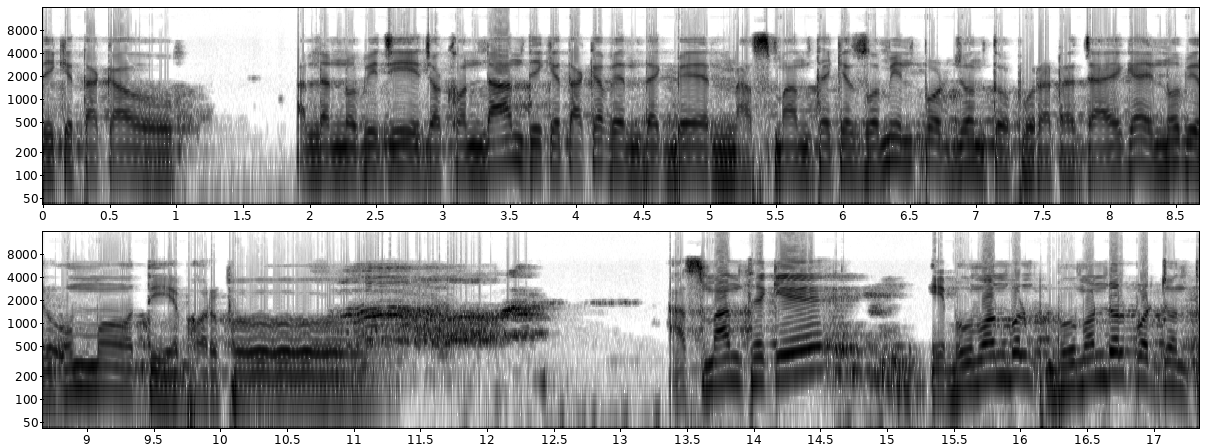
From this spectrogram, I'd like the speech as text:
দিকে তাকাও। আল্লাহ নবীজি যখন ডান দিকে তাকাবেন, দেখবেন আসমান থেকে জমিন পর্যন্ত পুরাটা জায়গায় নবীর উম্মত দিয়ে ভরপুর। আসমান থেকে এ ভূমণ্ডল ভূমণ্ডল পর্যন্ত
